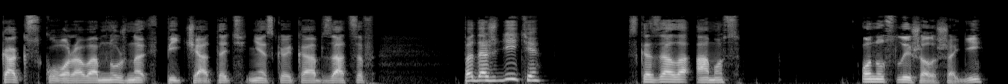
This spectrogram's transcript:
как скоро вам нужно впечатать несколько абзацев. «Подождите», — сказала Амос. Он услышал шаги,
